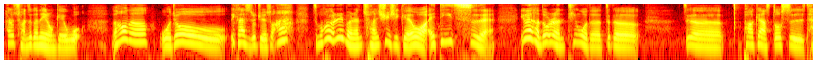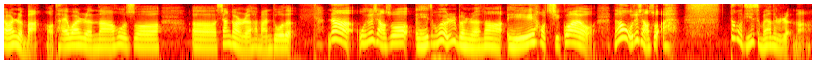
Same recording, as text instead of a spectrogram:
他就传这个内容给我。”然后呢，我就一开始就觉得说啊，怎么会有日本人传讯息给我？哎，第一次哎，因为很多人听我的这个这个 podcast 都是台湾人吧，好，台湾人呐，或者说呃香港人还蛮多的。那我就想说，哎，怎么会有日本人呢？哎，好奇怪哦。然后我就想说，哎，到底是什么样的人啊？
